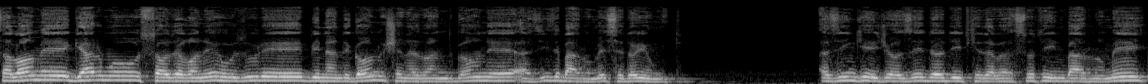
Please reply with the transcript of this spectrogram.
سلام گرم و صادقانه حضور بینندگان و شنوندگان عزیز برنامه صدای امید. از اینکه اجازه دادید که توسط این برنامه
